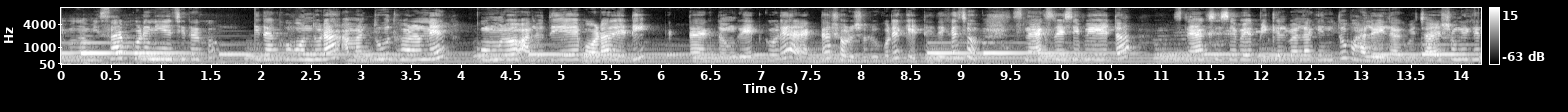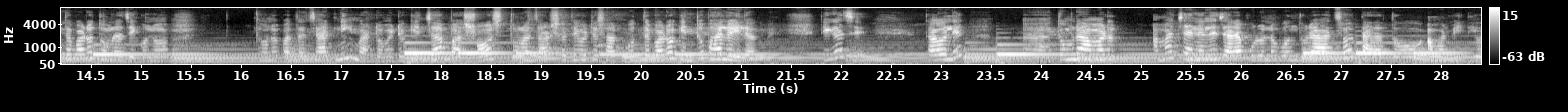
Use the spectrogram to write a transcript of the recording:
এবং আমি সার্ভ করে নিয়েছি, দেখো। এই দেখো বন্ধুরা, আমার দু ধরনের কুমড়ো, আলু দিয়ে বড়া রেডি একটা একদম গ্রেট করে আর একটা সরু সরু করে কেটে, দেখেছ? স্ন্যাক্স রেসিপি এটা। স্ন্যাক্স হিসেবে বিকেলবেলা কিন্তু ভালোই লাগবে। চায়ের সঙ্গে খেতে পারো, তোমরা যে কোনো ধনেপাতা চাটনি বা টমেটো কেচাপ বা সস তোমরা যার সাথে ওটা সার্ভ করতে পারো, কিন্তু ভালোই লাগবে। ঠিক আছে? তাহলে তোমরা আমার আমার চ্যানেলে যারা পুরনো বন্ধুরা আছো, তারা তো আমার ভিডিও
